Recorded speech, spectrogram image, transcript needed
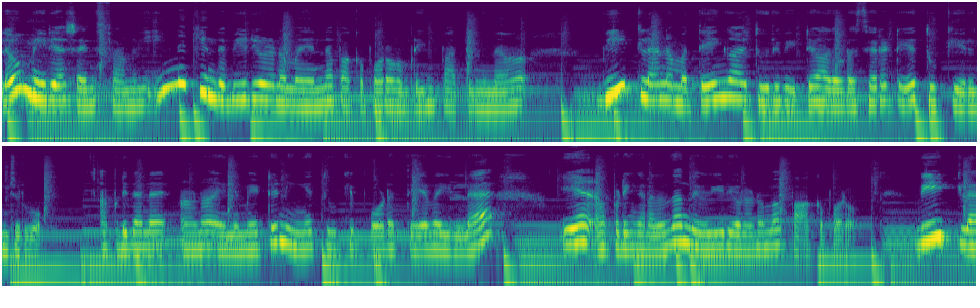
ஹலோ மீடியா சயின்ஸ் ஃபேமிலி இன்றைக்கி இந்த வீடியோவில் நம்ம என்ன பார்க்க போகிறோம் அப்படின்னு பார்த்தீங்கன்னா வீட்டில் நம்ம தேங்காய் துருவிட்டு அதோட சிரட்டையை தூக்கி எரிஞ்சிருவோம். அப்படி தானே ஆனால் இனிமேட்டு நீங்கள் தூக்கி போட தேவையில்லை. ஏன் அப்படிங்கிறத தான் அந்த வீடியோவில் நம்ம பார்க்க போகிறோம் வீட்டில்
